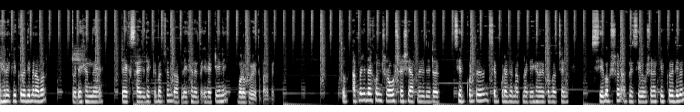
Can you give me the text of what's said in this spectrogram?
এখানে ক্লিক করে দিবেন আবার। তো এখানে টেক্সট সাইজ দেখতে পাচ্ছেন, তো আপনি এখানে এটা টেনে বড় করে দিতে পারবেন। তো আপনি যদি এখন সর্বশেষে আপনি যদি এটা সেভ করতে চান সেভ করার জন্য আপনাকে এখানে দেখতে পাচ্ছেন সেভ অপশন আপনি সেভ অপশনে ক্লিক করে দিবেন।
